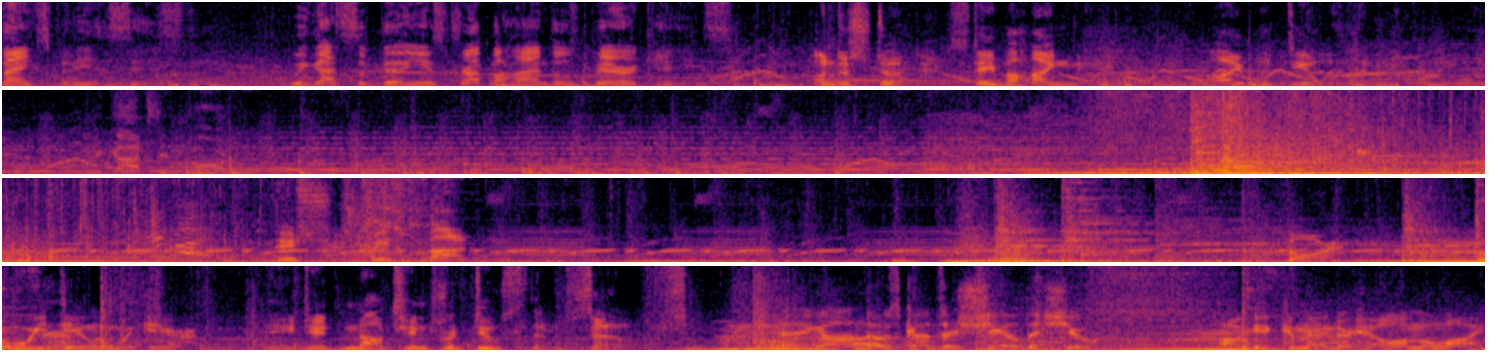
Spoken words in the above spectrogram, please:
Thanks for the assist. We got civilians trapped behind those barricades. Understood. Stay behind me. I will deal with them. We got you, Thor. This should be fun. Thor, who are we dealing with here? They did not introduce themselves. Hang on, those guns are S.H.I.E.L.D. issue. I'll get Commander Hill on the line.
